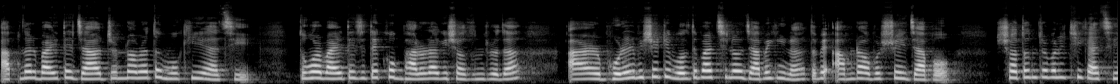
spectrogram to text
আপনার বাড়িতে যাওয়ার জন্য আমরা তো মুখিয়ে আছি। তোমার বাড়িতে যেতে খুব ভালো লাগে স্বতন্ত্রদা আর ভোরের বিষয়টি বলতে পারছি না যাবে কি না, তবে আমরা অবশ্যই যাব। স্বতন্ত্র বলে, ঠিক আছে,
